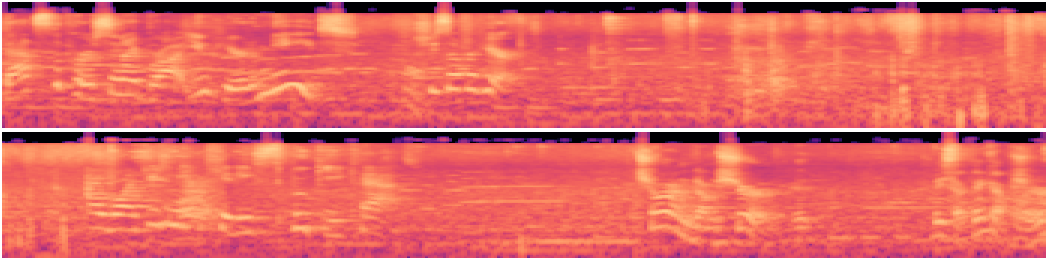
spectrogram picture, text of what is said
that's the person I brought you here to meet. She's over here. I want you to meet Kitty Spooky Cat. Charmed, I'm sure. At least I think I'm sure.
